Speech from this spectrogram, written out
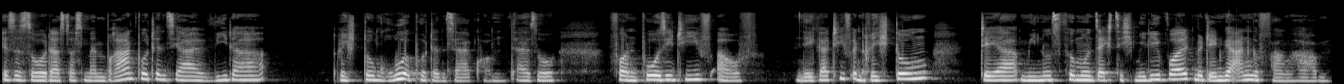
ist es so, dass das Membranpotenzial wieder Richtung Ruhepotenzial kommt. Also von positiv auf negativ in Richtung der minus 65 Millivolt, mit denen wir angefangen haben.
